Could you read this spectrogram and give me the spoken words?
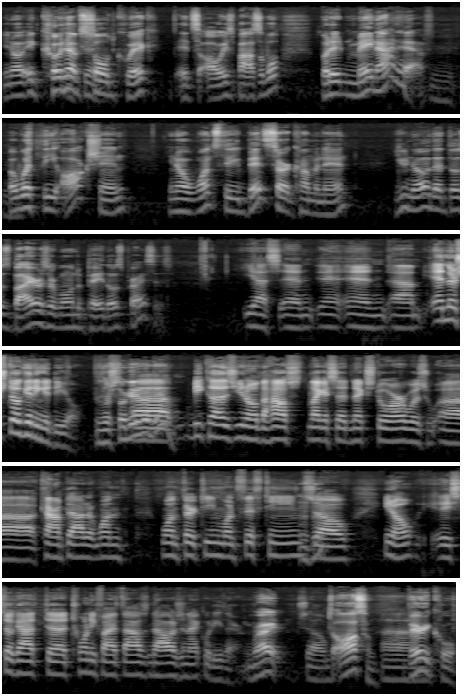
You know, it could have could. sold quick, it's always possible, but it may not have. Mm-hmm. But with the auction, you know, once the bids start coming in, you know that those buyers are willing to pay those prices. yes, and and um, and they're still getting a deal. And they're still getting Uh, a deal. because you know the house, like I said, next door was uh, comped out at one one thirteen, one Mm-hmm. So you know they still got uh, twenty five thousand dollars in equity there. Right. So It's awesome. Um, Very cool.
